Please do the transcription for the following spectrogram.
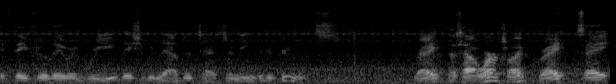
If they feel they were aggrieved, they should be allowed to attach their name to the grievance. Right? That's how it works, right? Right? Say,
